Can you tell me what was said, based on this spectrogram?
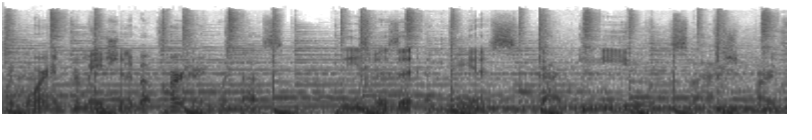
For more information about partnering with us, please visit emmaus.edu slash partner.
